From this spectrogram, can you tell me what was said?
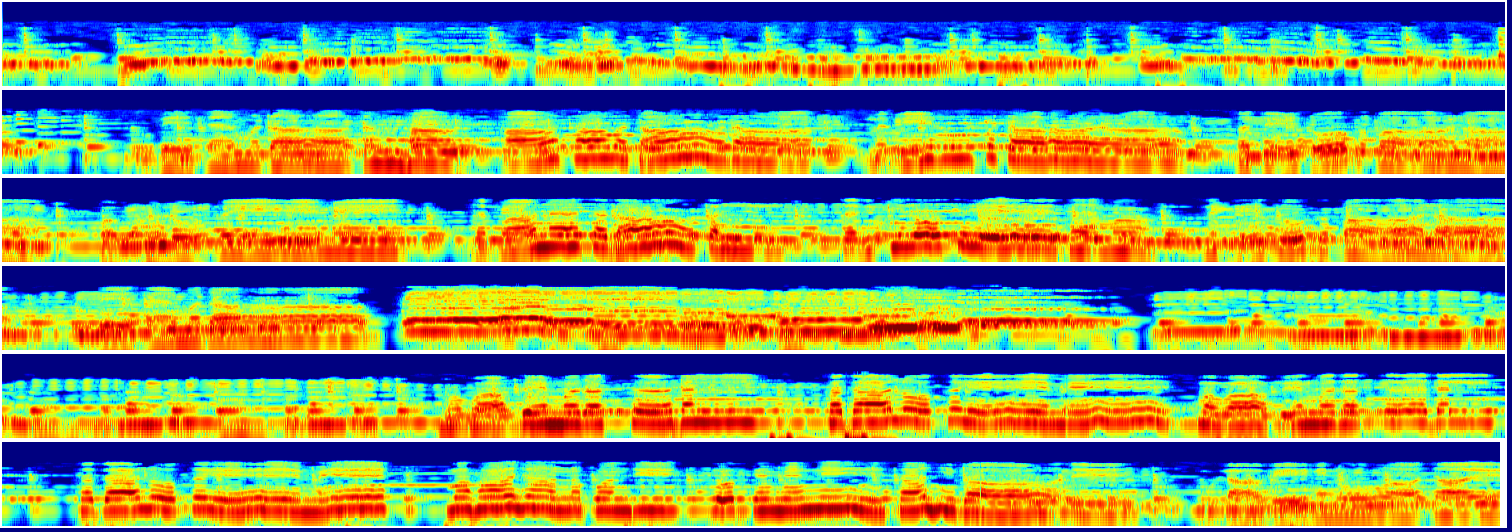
आखाव नदी रूपारा सते तोक पाणी में पदा कल सद किलो कमी तोख प සදා ලෝකයේ මේ මවා ප්‍රේම රස දැල් සදා ලෝකයේ මේ මහා ඥාන පන්දි ලෝකෙමෙනි සනිගාලේ මුලා වේවිනෝ ආතයි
